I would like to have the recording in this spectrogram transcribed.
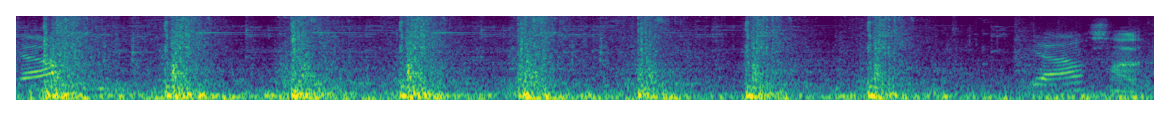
Yeah. Yeah. It's not.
